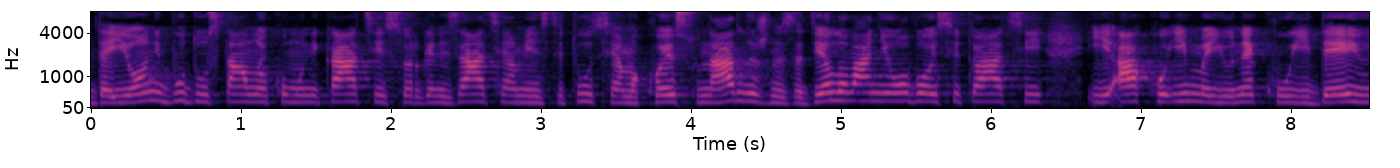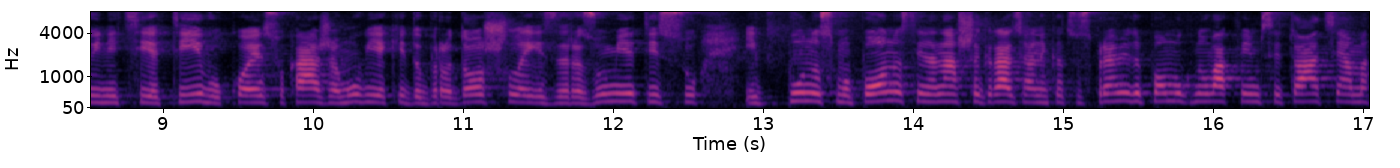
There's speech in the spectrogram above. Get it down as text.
da i oni budu u stalnoj komunikaciji s organizacijama i institucijama koje su nadležne za djelovanje u ovoj situaciji i ako imaju neku ideju, inicijativu koje su, kažem, uvijek i dobrodošle i zarazumijeti su i puno smo ponosni na naše građane kad su spremni da pomognu u ovakvim situacijama,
